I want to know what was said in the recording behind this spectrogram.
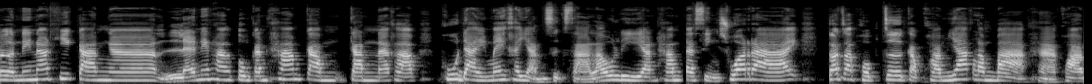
ริญในหน้าที่การงาน และในทางตรงกันข้ามกันกันนะครับ ผู้ใดไม่ขยันศึกษาเล่าเรียนทำแต่สิ่งชั่วร้าย ก็จะพบเจอกับความยากลำบากหาความ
